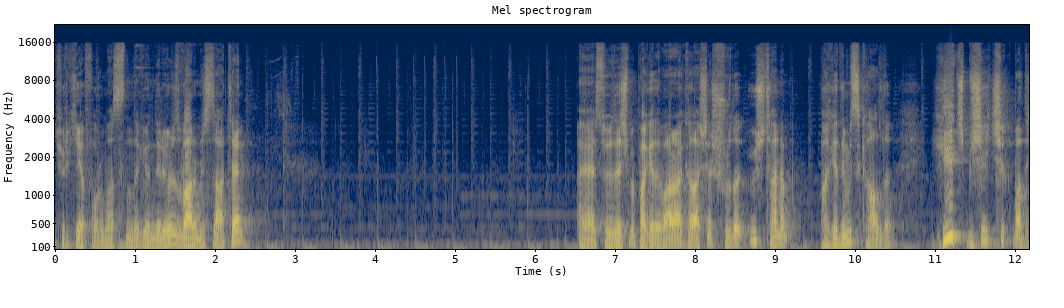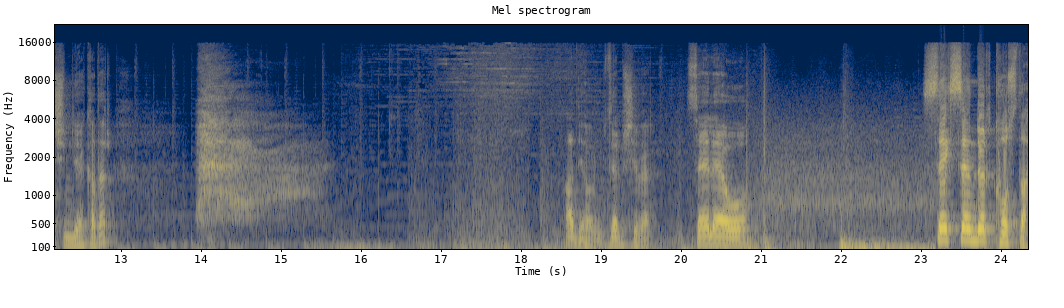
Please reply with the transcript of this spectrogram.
Türkiye formasını da gönderiyoruz. Varmış zaten. Ee, sözleşme paketi var arkadaşlar. Şurada 3 tane paketimiz kaldı. Hiçbir şey çıkmadı şimdiye kadar. Hadi yavrum güzel bir şey ver. SLO 84 Costa.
